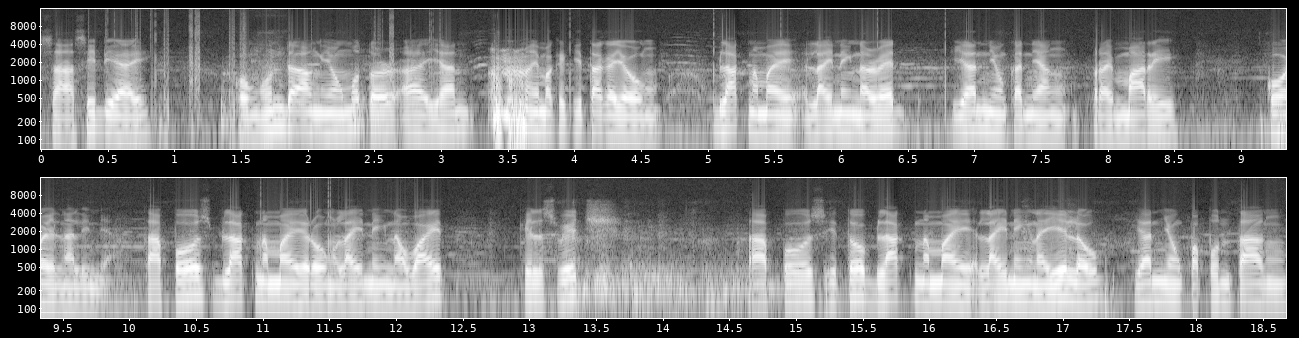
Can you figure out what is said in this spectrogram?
sa CDI, kung Honda ang iyong motor, ay yan, may makikita kayong black na may lining na red. Yan yung kanyang primary coil na linya. Tapos black na mayroong lining na white, kill switch. Tapos ito black na may lining na yellow, yan yung papuntang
